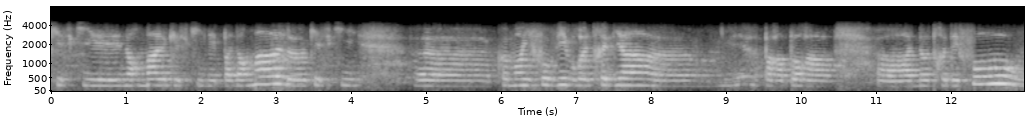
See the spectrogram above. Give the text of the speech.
Qu'est-ce qui est normal, qu'est-ce qui n'est pas normal. Qu'est-ce qui. Euh, comment il faut vivre très bien euh, par rapport à, notre défaut. ou-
